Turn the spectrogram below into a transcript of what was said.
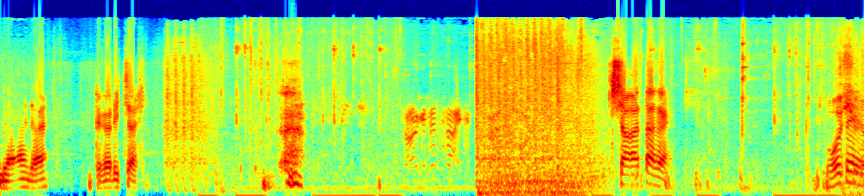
Dah, dah. Tengah recharge. Shark atas kan? Oh shit.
